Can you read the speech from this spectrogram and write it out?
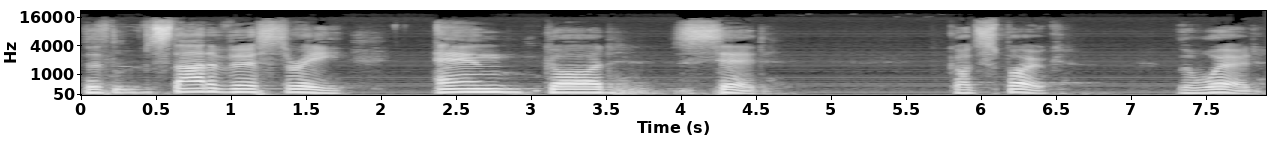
The start of verse 3 and God said. God spoke the word.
